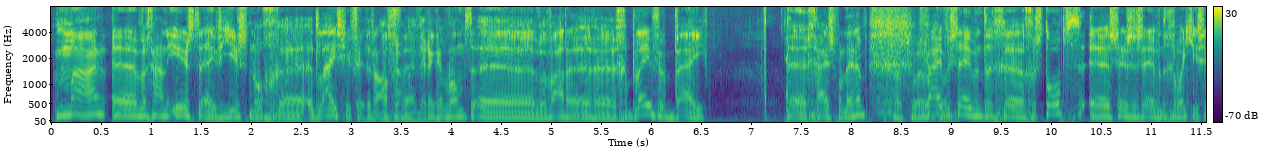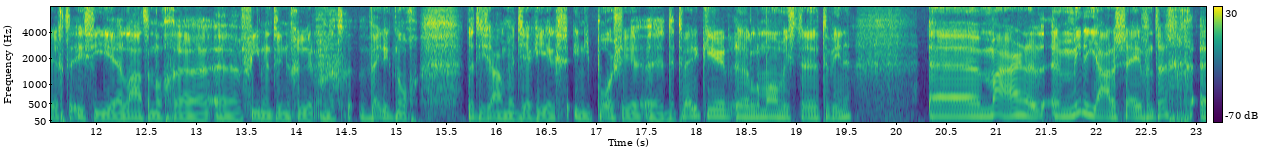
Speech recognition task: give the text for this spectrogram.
Maar eh, we gaan eerst eventjes nog eh, het lijstje verder afwerken. want eh, we waren gebleven bij Gijs van Lennep. wel even. 75 eh, gestopt. Eh, 76 wat je zegt is hij later nog eh, eh, 24 uur. En dat weet ik nog. Dat hij samen met Jackie X in die Porsche de tweede keer Le Mans wist te winnen. Eh, maar eh, midden jaren 70, eh,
